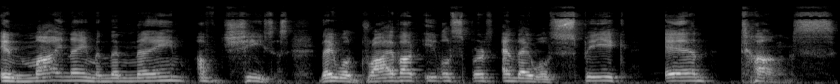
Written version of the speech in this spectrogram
In my name, in the name of Jesus, they will drive out evil spirits and they will speak in tongues.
